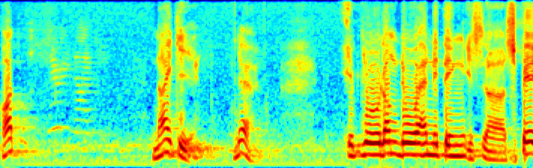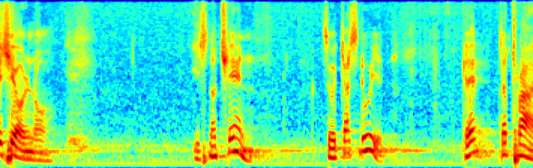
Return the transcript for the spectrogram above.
What? Nike. Yeah. If you don't do anything it's uh, special you know. It's not change so just do it. Okay just try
